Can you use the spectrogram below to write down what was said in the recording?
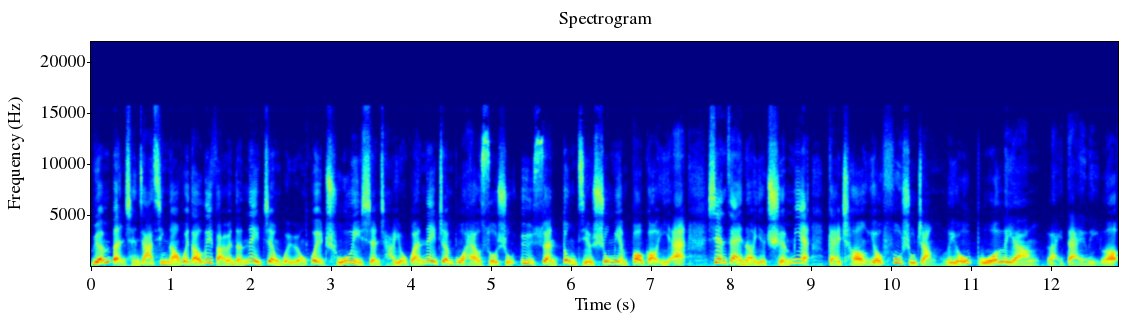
原本陈家清呢会到立法院的内政委员会处理审查有关内政部还有所属预算冻结书面报告一案，现在呢也全面改成由副署长刘伯良来。代理了，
